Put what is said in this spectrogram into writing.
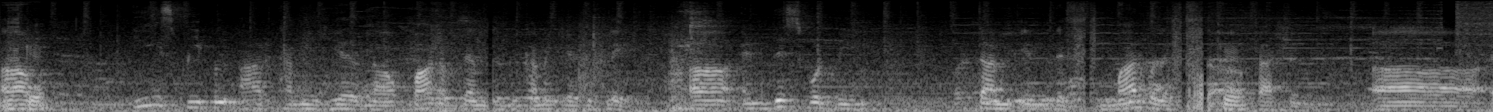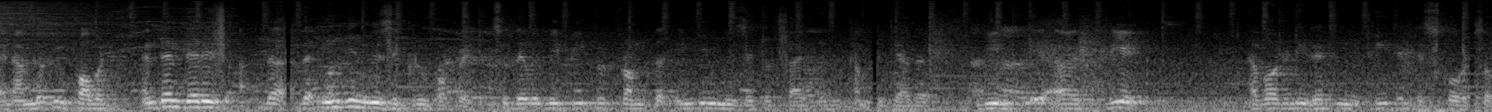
Um, Okay. these people are coming here now. Part of them will be coming here to play, uh, and this would be done in this marvelous uh, Okay. fashion. Uh, and I'm looking forward. And then there is the, the Indian music group of it. So there will be people from the Indian musical side that will come together. We uh, create. I've already written, created this score. So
